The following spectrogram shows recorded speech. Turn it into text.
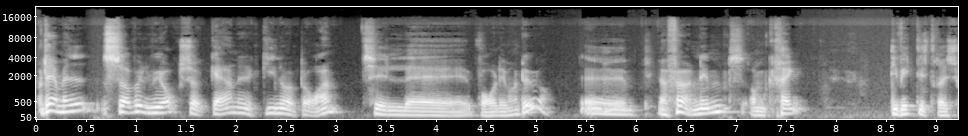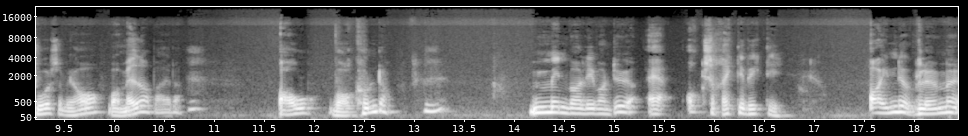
Og dermed så vil vi også gerne give noget berøm til øh, vores leverandører. Øh, jeg har før nævnt omkring de vigtigste ressourcer, vi har, vores medarbejdere og vores kunder. Men vores leverandør er også rigtig vigtig. Og ikke at glemme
